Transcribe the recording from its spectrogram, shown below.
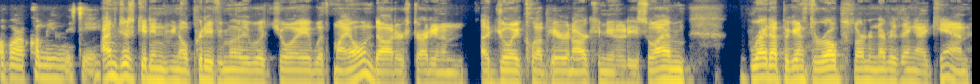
of our community. I'm just getting, you know, pretty familiar with joy with my own daughter starting a joy club here in our community. So I'm right up against the ropes learning everything I can.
